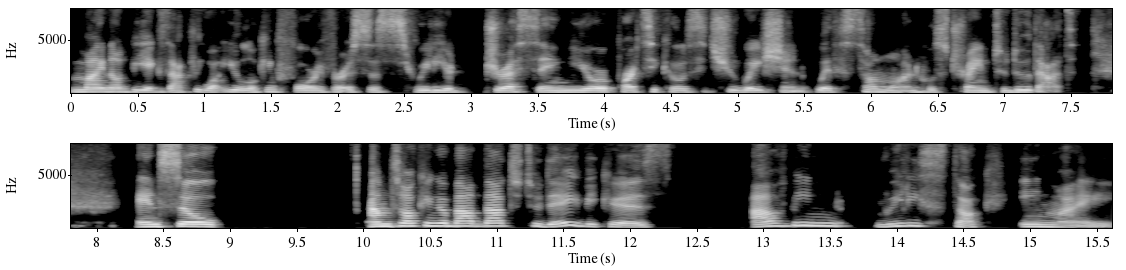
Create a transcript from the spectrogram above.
might not be exactly what you're looking for versus really addressing your particular situation with someone who's trained to do that. And so i'm talking about that today because i've been really stuck in my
